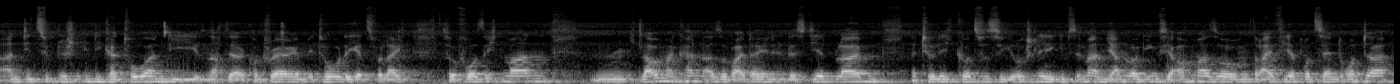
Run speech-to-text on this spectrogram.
antizyklischen Indikatoren, die nach der Contrarian-Methode jetzt vielleicht zur Vorsicht mahnen. Hm, ich glaube, man kann also weiterhin investiert bleiben. Natürlich kurzfristige Rückschläge gibt es immer. Im Januar ging es ja auch mal so um 3, 4 Prozent runter,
